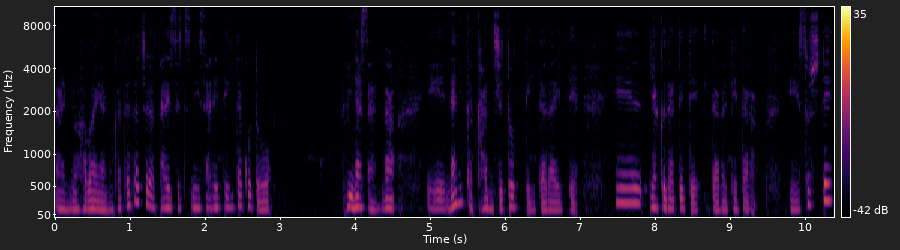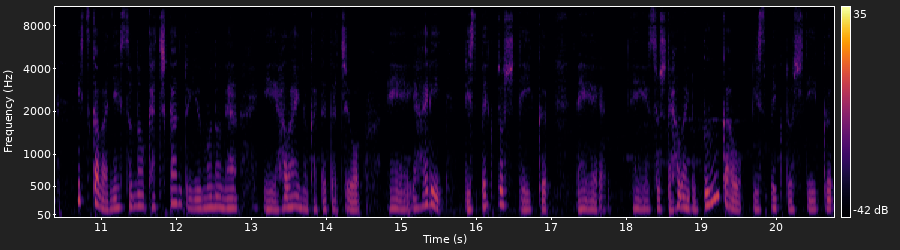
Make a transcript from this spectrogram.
あのハワイアンの方たちが大切にされていたことを皆さんが、えー、何か感じ取っていただいて、えー、役立てていただけたら、えー、そしていつかはねその価値観というものが、えハワイの方たちを、えやはりリスペクトしていく、ええそしてハワイの文化をリスペクトしていく、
